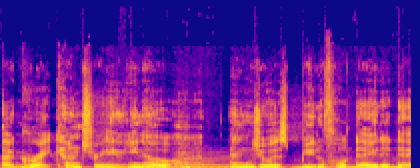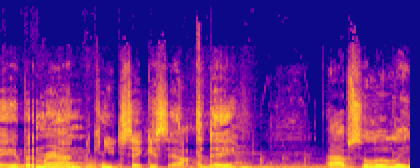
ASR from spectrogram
a great country, you know, enjoy this beautiful day today. But Ryan, can you take us out today? Absolutely.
